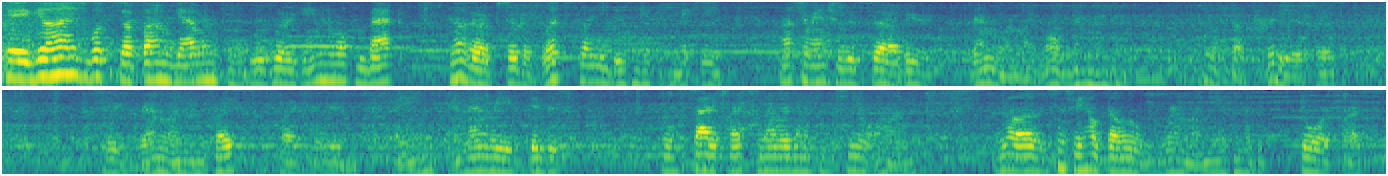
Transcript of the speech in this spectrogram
Hey guys, what's up? I'm Gavin from Blue Blur Gaming. And welcome back to another episode of Let's Play Disney Epic Mickey. Last time we entered this uh, big gremlin, like, whoa, never mind. Look how pretty this is. It's a weird gremlin place. It's like a weird thing. And then we did this little side quest, and now we're gonna continue on. Well, uh, since we helped that little gremlin, he opened up a door for us.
